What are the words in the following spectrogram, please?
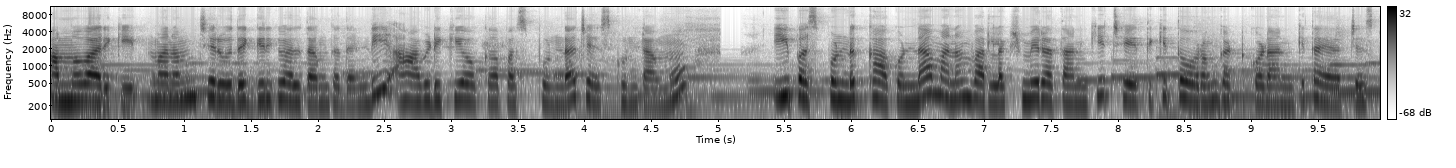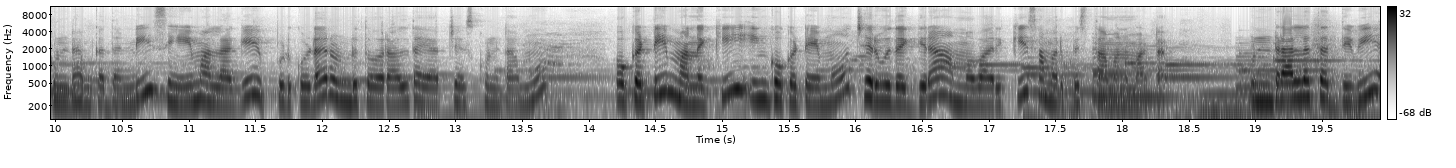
అమ్మవారికి. మనం చెరువు దగ్గరికి వెళ్తాం కదండి. ఆవిడికి ఒక పసుపు ఉండ చేసుకుంటాము. ఈ పసుపుండకు కాకుండా మనం వరలక్ష్మి రథానికి చేతికి తోరం కట్టుకోవడానికి తయారు చేసుకుంటాం కదండి. సేమ్ అలాగే ఇప్పుడు కూడా రెండు తోరాలు తయారు చేసుకుంటాము. ఒకటి మనకి ఇంకొకటేమో చెరువు దగ్గర అమ్మవారికి సమర్పిస్తామన్నమాట. ఉండ్రాళ్ళ తద్దివి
